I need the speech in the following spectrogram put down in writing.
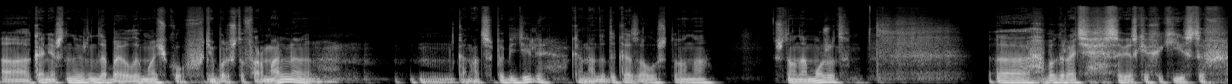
э, конечно, наверное, добавил ему очков. Тем более, что формально канадцы победили. Канада доказала, что она, что она может э, обыграть советских хоккеистов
